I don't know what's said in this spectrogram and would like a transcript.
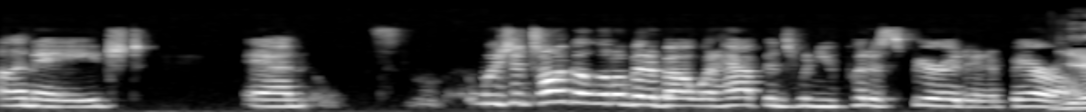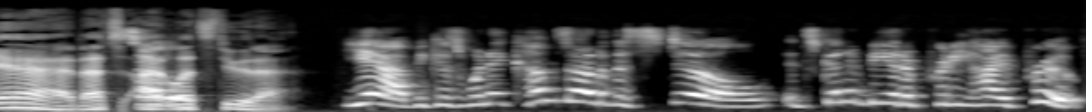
unaged. And we should talk a little bit about what happens when you put a spirit in a barrel. Yeah, that's so, uh, let's do that. Yeah, because when it comes out of the still, it's going to be at a pretty high proof.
